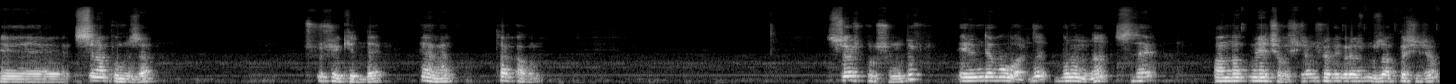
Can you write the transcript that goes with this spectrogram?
e, snap'ımıza şu şekilde hemen takalım. Surf kurşunudur. Elimde bu vardı. Bununla size anlatmaya çalışacağım. Şöyle biraz uzaklaşacağım.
